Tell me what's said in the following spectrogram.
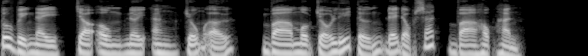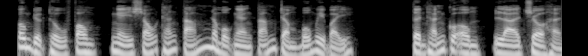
Tu viện này cho ông nơi ăn, chốn ở và một chỗ lý tưởng để đọc sách và học hành. Ông được thụ phong ngày 6 tháng 8 năm 1847 Tên thánh của ông là Johann,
